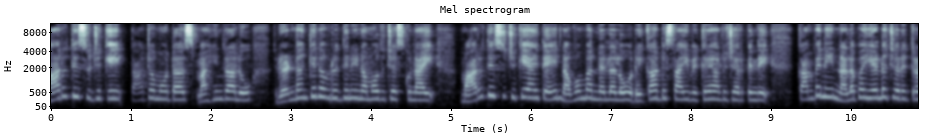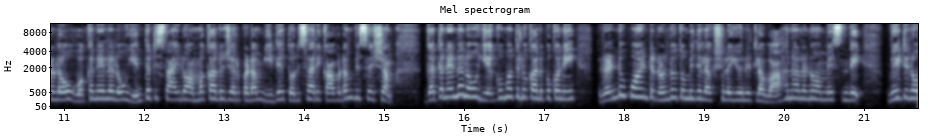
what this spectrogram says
మారుతి సుజుకి టాటా మోటార్స్ మహీంద్రాలు రెండంకెల వృద్ధిని నమోదు చేసుకున్నాయి. మారుతి సుజుకి అయితే నవంబర్ నెలలో రికార్డు స్థాయి విక్రయాలు జరిపింది. కంపెనీ నలభై ఏళ్ళ చరిత్రలో ఒక నెలలో ఇంతటి స్థాయిలో అమ్మకాలు జరపడం ఇదే తొలిసారి కావడం విశేషం. గత నెలలో ఎగుమతులు కలుపుకొని రెండు పాయింట్ రెండు తొమ్మిది లక్షల యూనిట్ల వాహనాలను అమ్మింది అమ్మేసింది వీటిలో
